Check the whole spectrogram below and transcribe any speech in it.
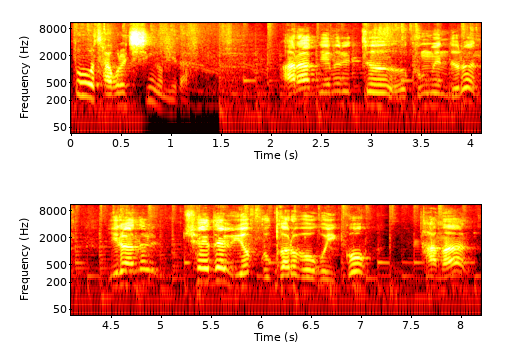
또 사고를 치신 겁니다. 아랍에미리트 국민들은 이란을 최대 위협 국가로 보고 있고 다만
